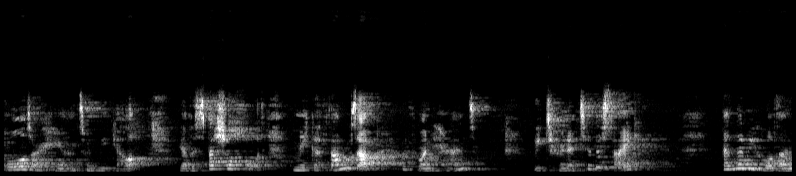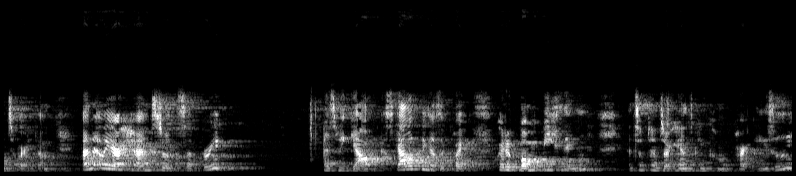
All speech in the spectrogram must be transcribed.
hold our hands when we gallop? We have a special hold. Make a thumbs up with one hand, we turn it to the side, and then we hold on to our thumb. And that way our hands don't separate as we gallop, because galloping is a quite, quite a bumpy thing, and sometimes our hands can come apart easily.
